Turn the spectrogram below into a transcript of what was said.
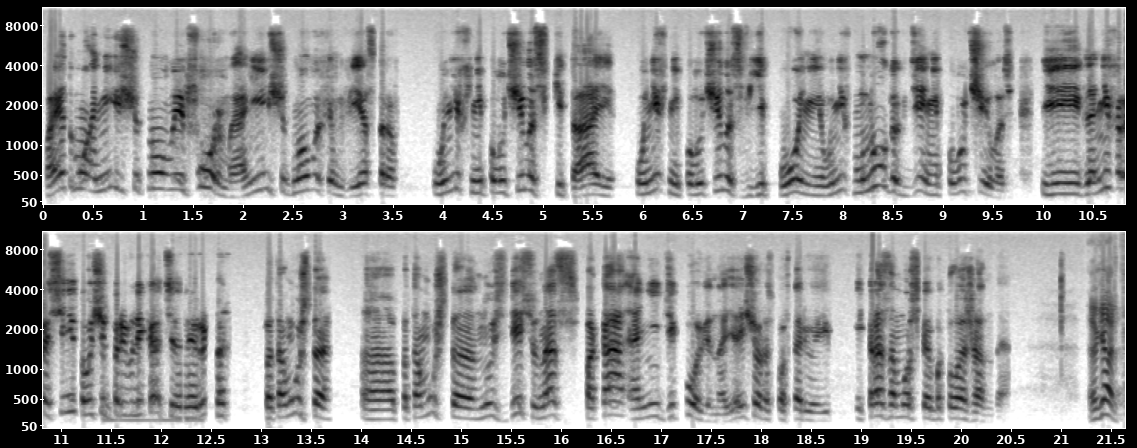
Поэтому они ищут новые формы, они ищут новых инвесторов. У них не получилось в Китае, у них не получилось в Японии, у них много где не получилось. И для них Россия это очень привлекательный рынок, потому что а, потому что ну, здесь у нас пока они диковина. Я еще раз повторю, икра заморская баклажанная. Эдгард,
